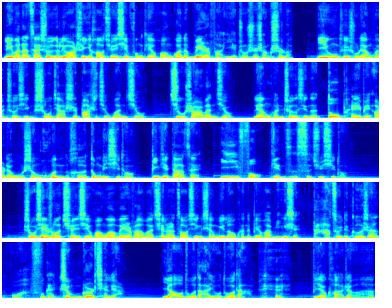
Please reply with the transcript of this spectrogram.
另外呢，再说一个六月二十一号，全新丰田皇冠的威尔法也正式上市了，一共推出两款车型，售价是八十九万九、九十二万九。两款车型呢都配备2.5升混合动力系统，并且搭载 e4 电子四驱系统。首先说全新皇冠威尔法吧，前脸造型相比老款的变化明显，大嘴的格栅哇覆盖整个前脸，要多大有多大，比较夸张啊。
